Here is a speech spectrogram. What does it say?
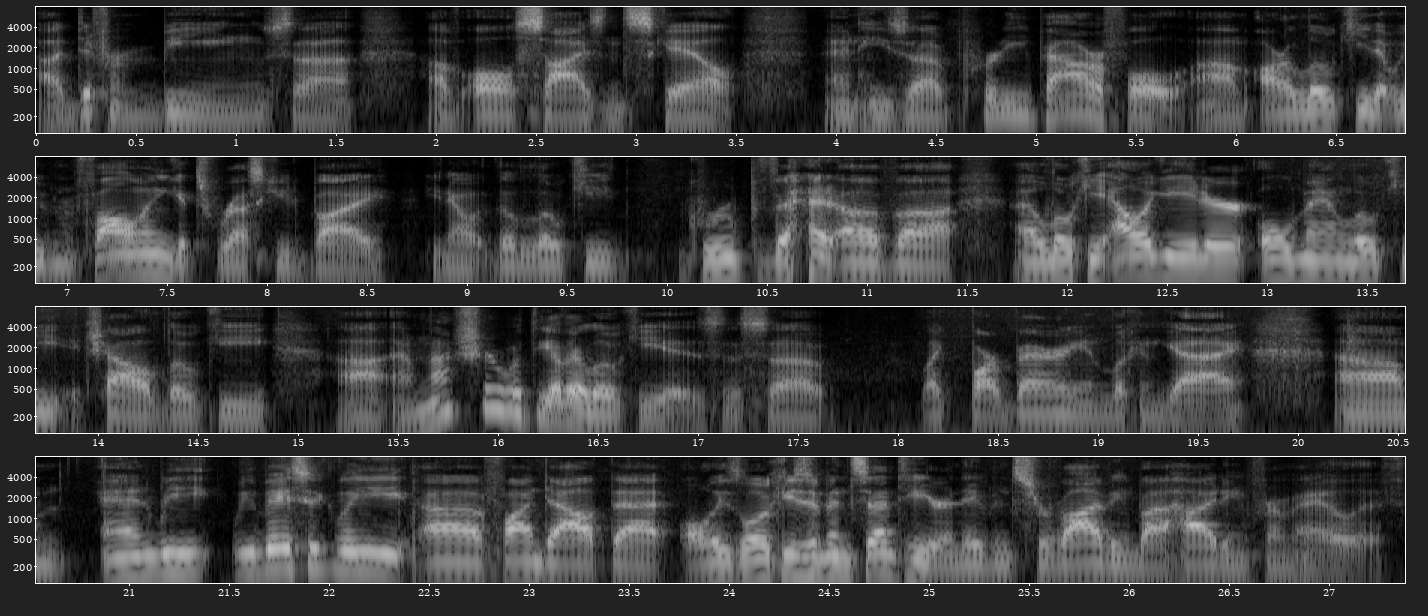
uh, different beings uh, of all size and scale. And he's uh, pretty powerful. Um, our Loki that we've been following gets rescued by you know the Loki group that of uh, Loki alligator, old man Loki, child Loki, uh, I'm not sure what the other Loki is. This uh, like barbarian looking guy, um, and we we basically uh, find out that all these Lokis have been sent here and they've been surviving by hiding from Alioth.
